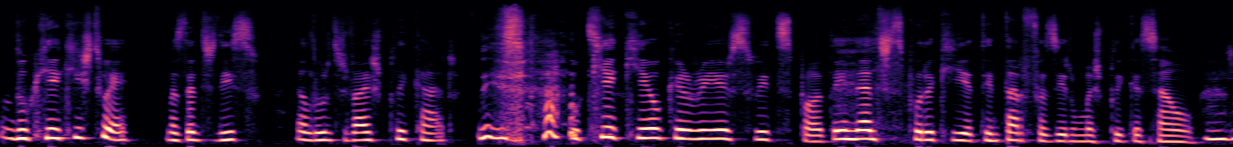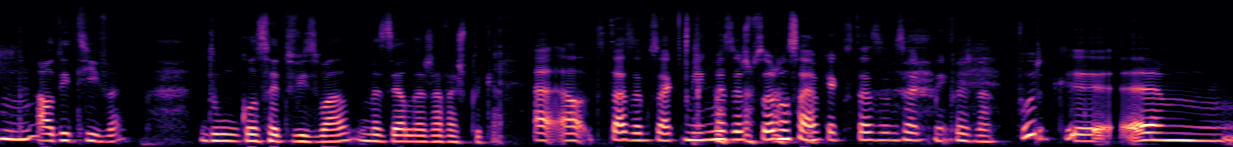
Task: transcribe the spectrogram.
do que é que isto é. Mas antes disso, a Lourdes vai explicar o que é que é o Career Sweet Spot. Ainda antes de se pôr aqui a tentar fazer uma explicação uhum. auditiva de um conceito visual, mas ela já vai explicar. Ah, ah, tu estás a gozar comigo, mas as pessoas não sabem o que é que tu estás a gozar comigo. Pois não. Porque hum,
